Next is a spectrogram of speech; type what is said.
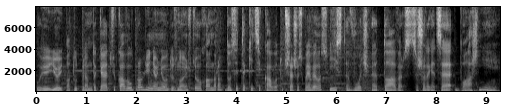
Ой-ой-ой, а тут прям таке цікаве управління в нього, ти знаєш цього хамера? Досить таки цікаво. Тут ще щось появилось. East Watch е, Towers. Це що таке? Це башні?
